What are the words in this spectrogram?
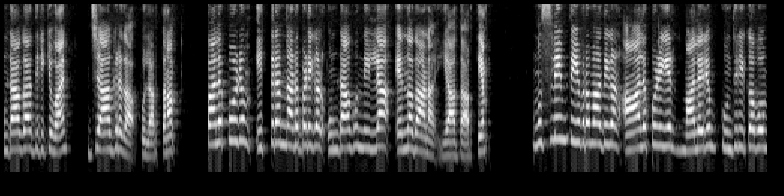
ഉണ്ടാകാതിരിക്കുവാൻ ജാഗ്രത പുലർത്തണം. പലപ്പോഴും ഇത്തരം നടപടികൾ ഉണ്ടാകുന്നില്ല എന്നതാണ് യാഥാർത്ഥ്യം. മുസ്ലിം തീവ്രവാദികൾ ആലപ്പുഴയിൽ മലരും കുന്തിരിക്കവും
